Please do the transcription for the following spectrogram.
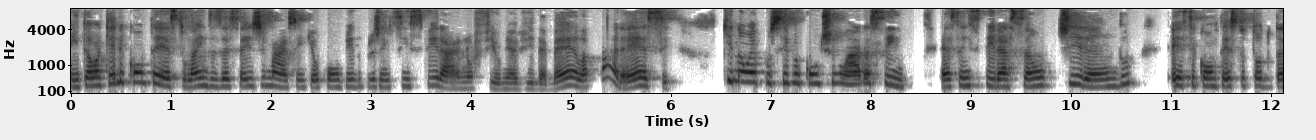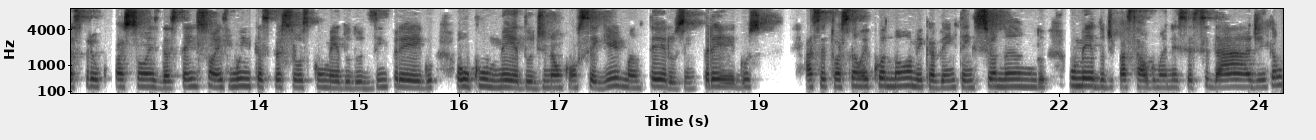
Então, aquele contexto lá em 16 de março, em que eu convido para a gente se inspirar no filme A Vida é Bela, parece que não é possível continuar assim, essa inspiração tirando esse contexto todo das preocupações, das tensões, muitas pessoas com medo do desemprego ou com medo de não conseguir manter os empregos a situação econômica vem tensionando, o medo de passar alguma necessidade. Então,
